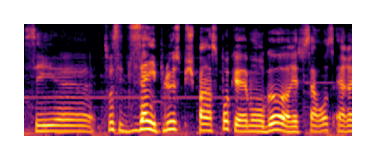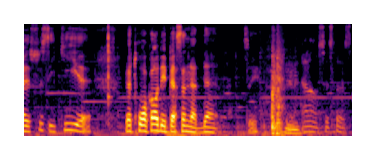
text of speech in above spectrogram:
C'est. euh, tu vois, c'est 10 ans et plus, puis je pense pas que mon gars aurait su savoir aurait su c'est qui euh, le trois quarts des personnes là-dedans. là, sais. Ah non, c'est ça, ça.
